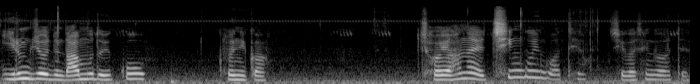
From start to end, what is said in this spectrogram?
이름 지어준 나무도 있고 그러니까 저의 하나의 친구인 것 같아요. 제가 생각할 땐.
